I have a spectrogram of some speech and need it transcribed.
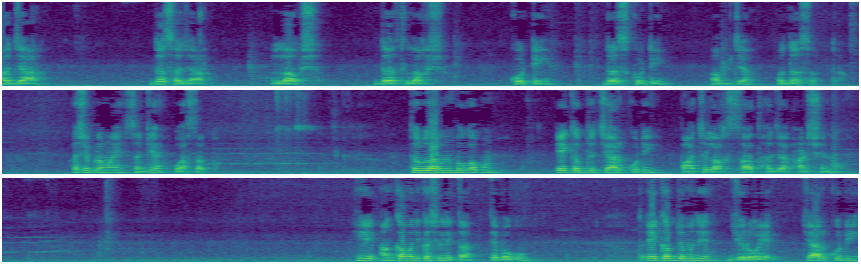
हजार दस हजार लक्ष दस लक्ष कोटी दस कोटी अब्ज व दस अब्ज अशाप्रमाणे संख्या वाचतात. तर उदाहरण बघू आपण. एक अब्ज चार कोटी पाच लाख सात हजार आठशे नऊ. हे अंकामध्ये कसे लिहितात ते बघू. तर एक अब्ज म्हणजे झिरो एक चार कोटी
